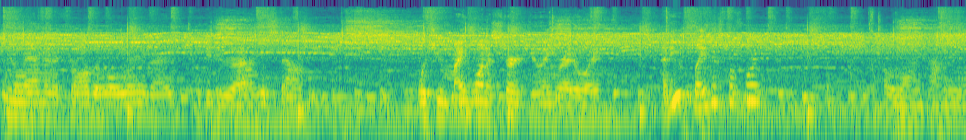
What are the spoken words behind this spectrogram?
You know, I'm gonna crawl the whole way there. You can do that. Style. What you might want to start doing right away. Have you played this before? A long time ago.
